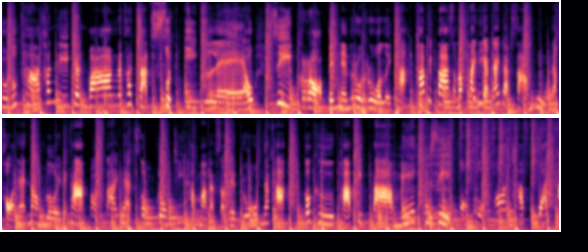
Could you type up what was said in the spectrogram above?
ดูลูกค้าท่านนี้กันบ้างนะคะ จัดสุดอีกแล้วสี่กรอบเน้นๆรัวๆเลยค่ะผ้าปิดตาสำหรับใครที่อยากได้แบบ 3 หูนะขอแนะนำเลยนะคะกรอบสไตล์แบบทรงกลมที่ทำมาแบบสำเร็จรูปนะคะ ก็คือผ้าปิดตาเมฆประสิทธิ์ของหลวงพ่อทับวัดอ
